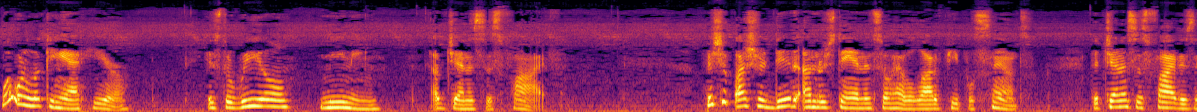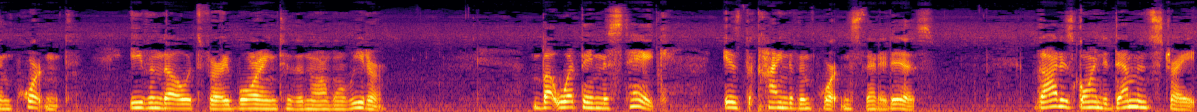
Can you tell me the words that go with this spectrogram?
What we're looking at here is the real meaning of Genesis 5. Bishop Ussher did understand, and so have a lot of people since, that Genesis 5 is important, even though it's very boring to the normal reader. But what they mistake is the kind of importance that it is. God is going to demonstrate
